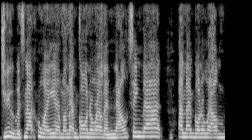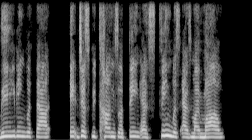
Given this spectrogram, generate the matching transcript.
do. It's not who I am. I'm not going around announcing that. I'm not going around leading with that. It just becomes a thing as seamless as my mom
